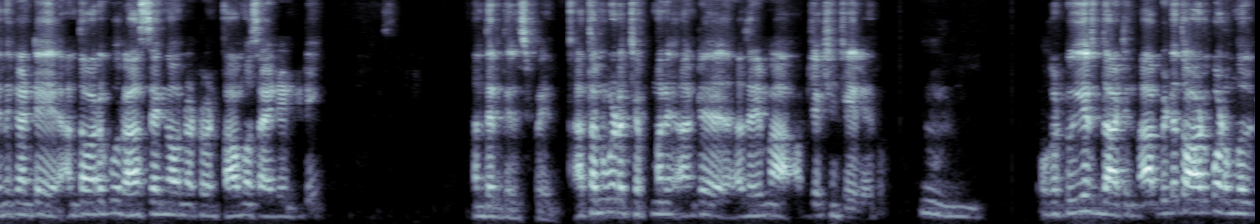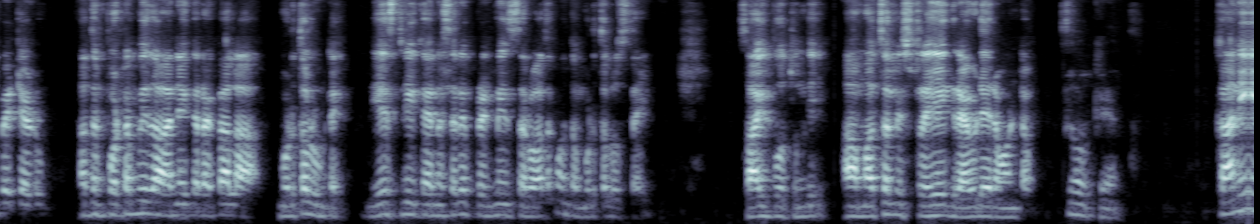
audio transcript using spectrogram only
ఎందుకంటే అంతవరకు రహస్యంగా ఉన్నటువంటి థామస్ ఐడెంటిటీ అందరికి తెలిసిపోయింది. అతను కూడా చెప్పమని అంటే అతనేమో అబ్జెక్షన్ చేయలేదు. ఒక టూ ఇయర్స్ దాటింది. ఆ బిడ్డతో ఆడుకోవడం మొదలు పెట్టాడు అతని పొట్ట మీద అనేక రకాల ముడతలు ఉంటాయి. ఏ స్త్రీకి అయినా సరే ప్రెగ్నెన్సీ తర్వాత కొంత ముడతలు వస్తాయి. సాగిపోతుంది. ఆ మచ్చల్ని స్ట్రై అయ్యి గ్రావిడేరం అంటాం ఓకే. కానీ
